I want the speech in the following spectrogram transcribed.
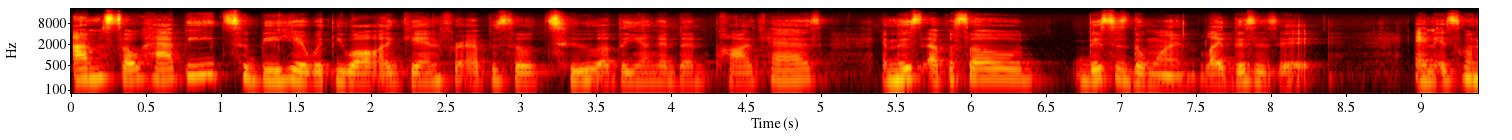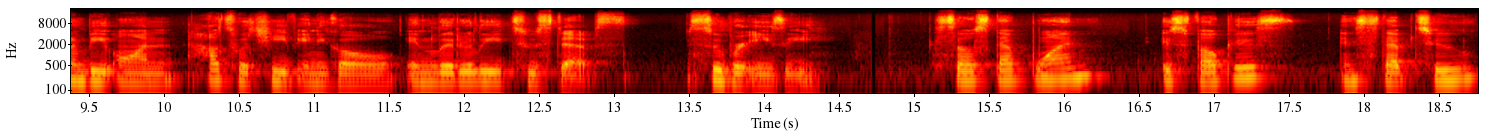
I'm so happy to be here with you all again for episode two of the Young and Done podcast. And this episode, this is the one. Like, this is it. And it's going to be on how to achieve any goal in literally two steps. Super easy. So, step one is focus, and step two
